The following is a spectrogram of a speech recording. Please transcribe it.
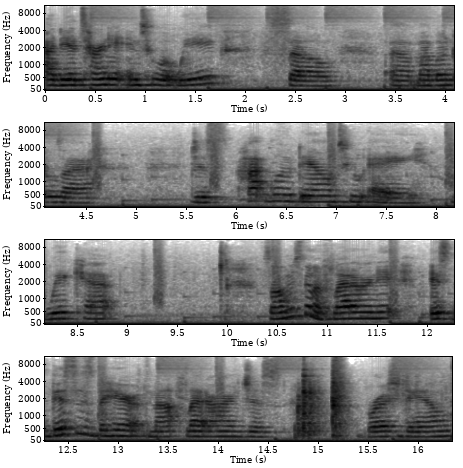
I did turn it into a wig. So uh, my bundles are just hot glued down to a wig cap. So I'm just gonna flat iron it. It's This is the hair, not flat iron, just brush down.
